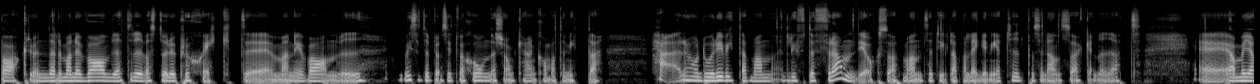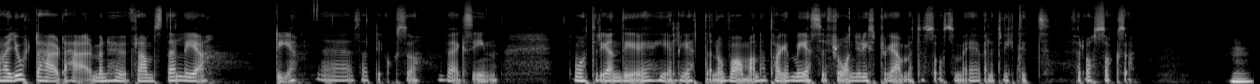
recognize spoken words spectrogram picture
bakgrund, eller man är van vid att driva större projekt, eh, man är van vid vissa typer av situationer som kan komma till nytta här. Och då är det viktigt att man lyfter fram det också, att man ser till att man lägger ner tid på sin ansökan i att, eh, ja men jag har gjort det här och det här, men hur framställer jag det? Eh, så att det också vägs in. Återigen, det är helheten och vad man har tagit med sig från juristprogrammet och så, som är väldigt viktigt för oss också. Mm.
